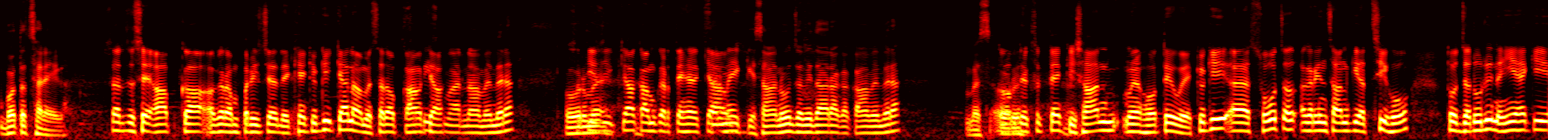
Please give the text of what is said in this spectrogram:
बहुत अच्छा रहेगा। सर जैसे आपका अगर हम परिचय देखें क्योंकि क्या नाम है सर आप कहाँ क्या कुमार नाम है मेरा और मैं जी क्या काम करते हैं? क्या मैं किसान हूँ जमींदारा का काम है मेरा बस तो और देख सकते हैं किसान में होते हुए क्योंकि आ, सोच अगर इंसान की अच्छी हो तो ज़रूरी नहीं है कि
